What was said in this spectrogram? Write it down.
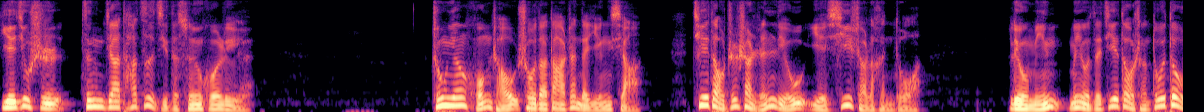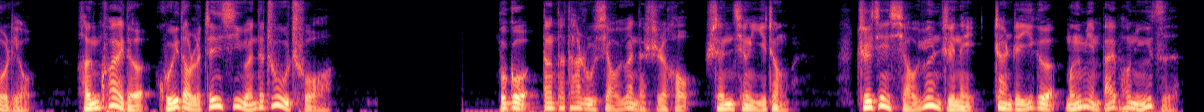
也就是增加他自己的存活率。中央皇朝受到大战的影响，街道之上人流也稀少了很多。柳明没有在街道上多逗留，很快的回到了真心园的住处。不过，当他踏入小院的时候，神情一怔。只见小院之内站着一个蒙面白袍女子，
